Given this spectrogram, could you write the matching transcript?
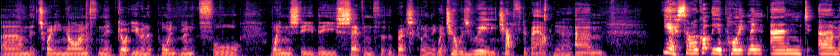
um, the 29th, and they'd got you an appointment for Wednesday, the 7th, at the breast clinic. which I was really chuffed about. Yeah. Um, yeah, so I got the appointment, and um,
